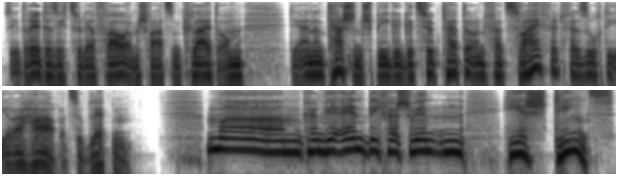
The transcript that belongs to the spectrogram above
Sie drehte sich zu der Frau im schwarzen Kleid um, die einen Taschenspiegel gezückt hatte und verzweifelt versuchte, ihre Haare zu glätten. Mom, können wir endlich verschwinden? Hier stinkt's.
